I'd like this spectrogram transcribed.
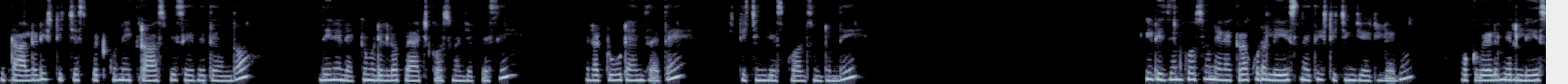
ఇప్పుడు ఆల్రెడీ స్టిచ్ చేసి పెట్టుకున్న ఈ క్రాస్ పీస్ ఏదైతే ఉందో దీని నెక్ మిడిల్లో ప్యాచ్ కోసం అని చెప్పేసి ఇలా టూ టైమ్స్ అయితే స్టిచ్చింగ్ చేసుకోవాల్సి ఉంటుంది. ఈ డిజైన్ కోసం నేను ఎక్కడ కూడా లేస్ని అయితే స్టిచ్చింగ్ చేయట్లేదు ఒకవేళ మీరు లేస్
